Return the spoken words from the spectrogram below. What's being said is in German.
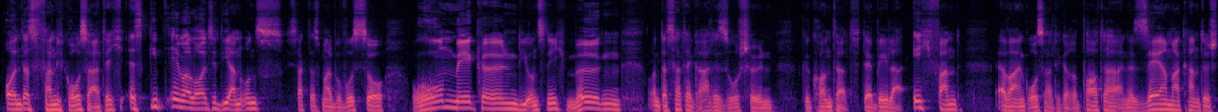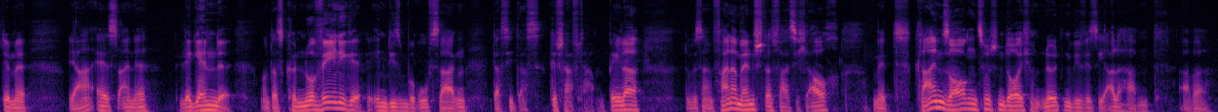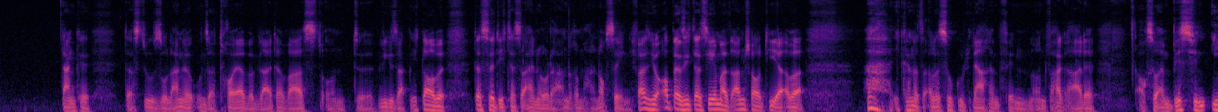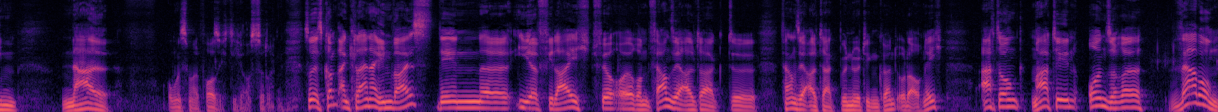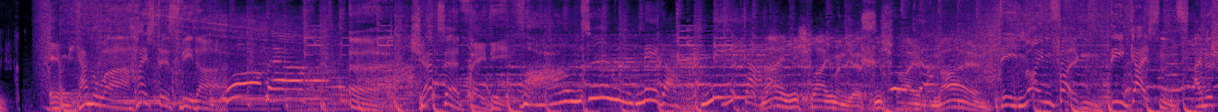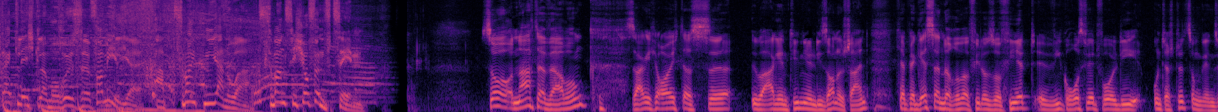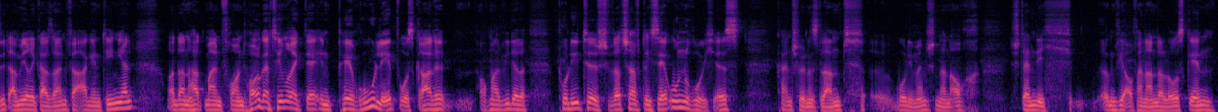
Und das fand ich großartig. Es gibt immer Leute, die an uns, ich sag das mal bewusst so, rummäkeln, die uns nicht mögen. Und das hat er gerade so schön gekontert, der Bela. Ich fand, er war ein großartiger Reporter, eine sehr markante Stimme. Ja, er ist eine Legende. Und das können nur wenige in diesem Beruf sagen, dass sie das geschafft haben. Bela, du bist ein feiner Mensch, das weiß ich auch, mit kleinen Sorgen zwischendurch und Nöten, wie wir sie alle haben. Aber danke, dass du so lange unser treuer Begleiter warst. Und äh, wie gesagt, ich glaube, dass wir dich das eine oder andere Mal noch sehen. Ich weiß nicht, ob er sich das jemals anschaut hier, aber ah, ich kann das alles so gut nachempfinden und war gerade auch so ein bisschen ihm nahe, um es mal vorsichtig auszudrücken. So, jetzt kommt ein kleiner Hinweis, den äh, ihr vielleicht für euren Fernsehalltag, äh, Fernsehalltag benötigen könnt oder auch nicht. Achtung, Martin, unsere Werbung. Im Januar heißt es wieder Robert! äh, Jet Set Baby. Wahnsinn! Mega! Mega! Nein, nicht schleimen jetzt, nicht schleimen, nein. Die neuen Folgen, die Geissens, eine schrecklich glamouröse Familie. Ab 2. Januar, 20.15 Uhr. So, und nach der Werbung sage ich euch, dass äh, über Argentinien die Sonne scheint. Ich habe ja gestern darüber philosophiert, äh, wie groß wird wohl die Unterstützung in Südamerika sein für Argentinien. Und dann hat mein Freund Holger Timrek, der in Peru lebt, wo es gerade auch mal wieder politisch, wirtschaftlich sehr unruhig ist, kein schönes Land, äh, wo die Menschen dann auch ständig irgendwie aufeinander losgehen.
